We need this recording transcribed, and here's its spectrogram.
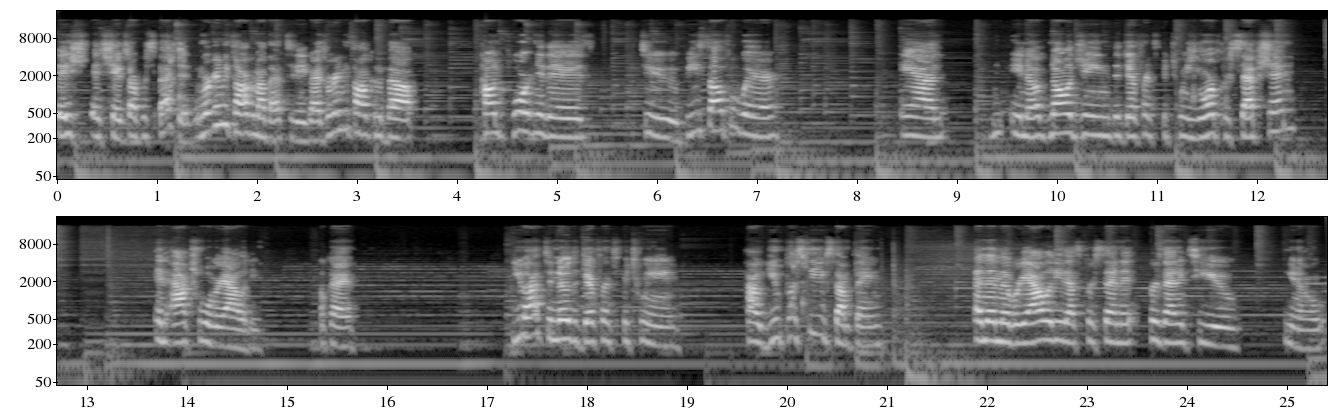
they, it shapes our perspective. And we're going to be talking about that today, guys. We're going to be talking about how important it is to be self-aware and, you know, acknowledging the difference between your perception and actual reality. Okay. You have to know the difference between how you perceive something and then the reality that's presented presented to you you know?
